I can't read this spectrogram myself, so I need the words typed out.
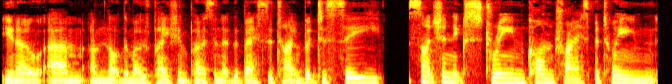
You know, um, I'm not the most patient person at the best of time, but to see such an extreme contrast between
